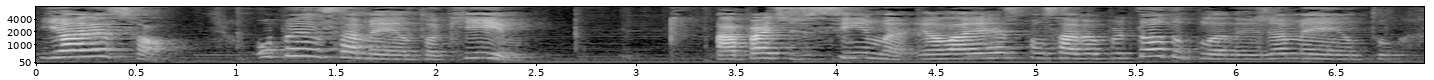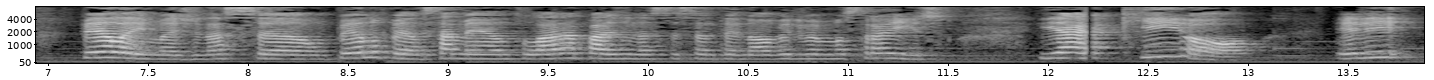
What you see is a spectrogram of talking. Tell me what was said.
E olha só, o pensamento aqui, a parte de cima, ela é responsável por todo o planejamento, pela imaginação, pelo pensamento. Lá na página 69 ele vai mostrar isso. E aqui, ó, ele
